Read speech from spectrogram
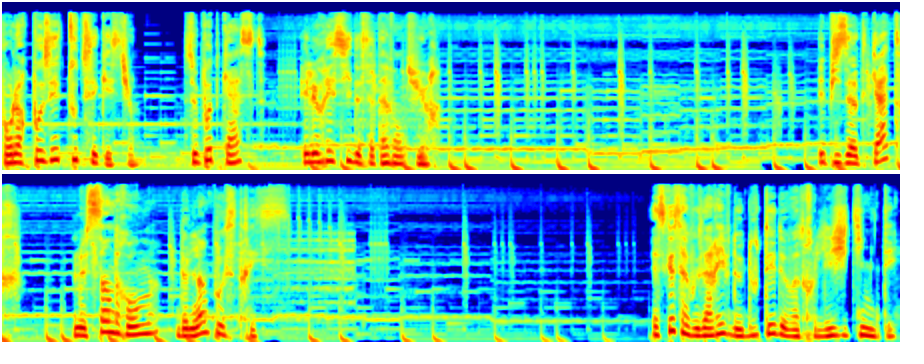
pour leur poser toutes ces questions. Ce podcast est le récit de cette aventure. Épisode 4 Le syndrome de l'impostrice. Est-ce que ça vous arrive de douter de votre légitimité?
